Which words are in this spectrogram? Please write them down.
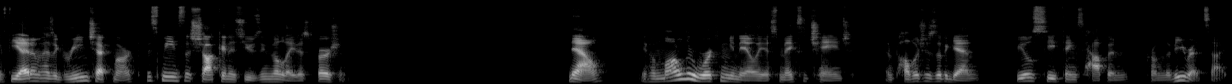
If the item has a green check mark, this means that Shotgun is using the latest version. Now, if a modeler working in Alias makes a change and publishes it again, we'll see things happen from the VRED side.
